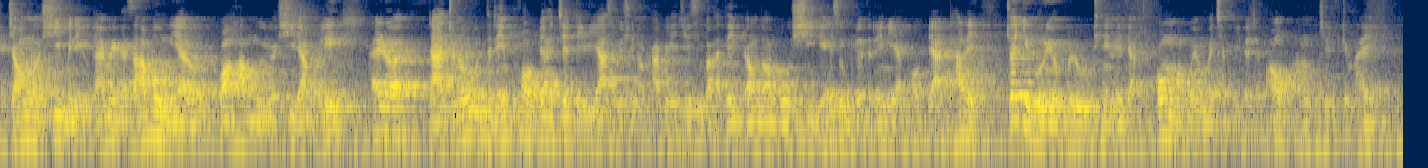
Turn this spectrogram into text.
အကြောင်းတော့ရှိမနေဘူးဒါပေမဲ့ကစားပုံတွေကတော့ကွာဟမှုတွေရှိတာပေါ့လေအဲ့တော့ဒါကျွန်တော်တို့သတင်းဖော်ပြချက်တွေအရဆိုလို့ရှိရင်တော့ကာဗီဂျေဆုကအသင်းပြောင်းသွားဖို့ရှိတယ်ဆိုပြီးတော့သတင်းတွေကဖော်ပြထားတယ်ကြွညီကိုတွေကိုဘယ်လိုထင်လဲကြကောင်းမှာဝင်အောင်မချက်ပေးတဲ့ချက်ပါအောင်ကျေးဇူးတင်ပါတယ်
